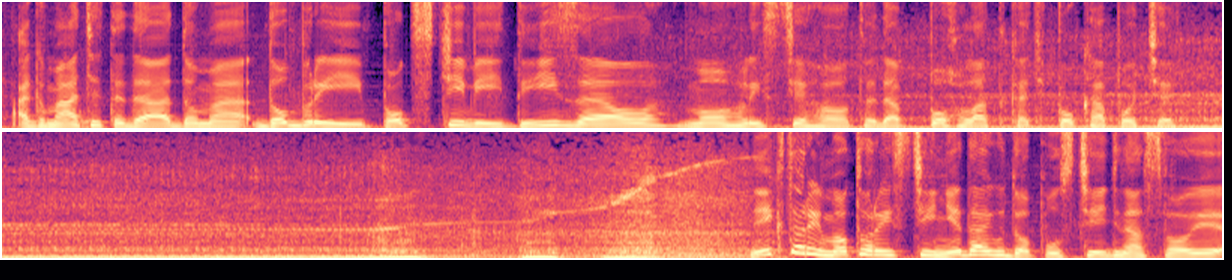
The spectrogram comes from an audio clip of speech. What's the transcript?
Ak máte teda doma dobrý, poctivý diesel, mohli ste ho teda pohľadkať po kapote. Niektorí motoristi nedajú dopustiť na svoj e,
